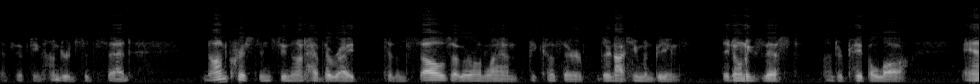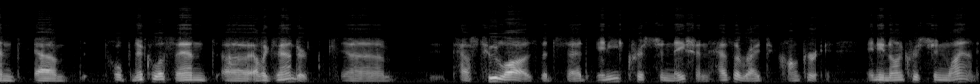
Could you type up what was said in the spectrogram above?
and 1500s that said non-Christians do not have the right to themselves or their own land because they're they're not human beings. They don't exist under papal law. And um, Pope Nicholas and uh, Alexander um, passed two laws that said any Christian nation has the right to conquer any non-Christian land,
